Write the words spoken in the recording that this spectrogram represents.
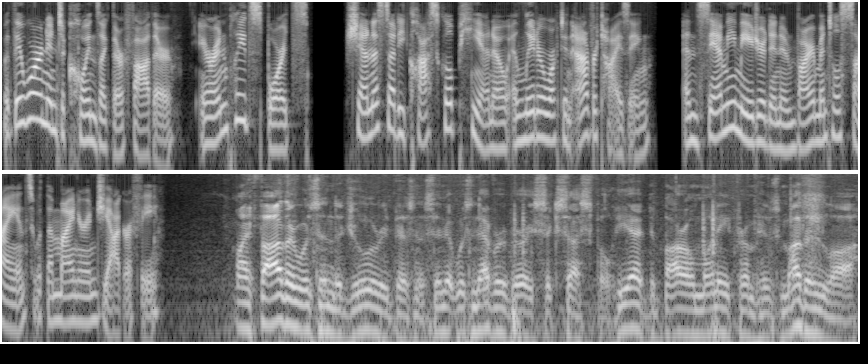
but they weren't into coins like their father. Aaron played sports, Shanna studied classical piano and later worked in advertising, and Sammy majored in environmental science with a minor in geography. My father was in the jewelry business and it was never very successful. He had to borrow money from his mother in law,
